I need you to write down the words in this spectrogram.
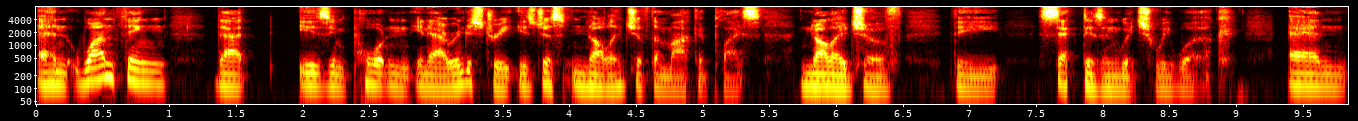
And one thing that is important in our industry is just knowledge of the marketplace, knowledge of the sectors in which we work, and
